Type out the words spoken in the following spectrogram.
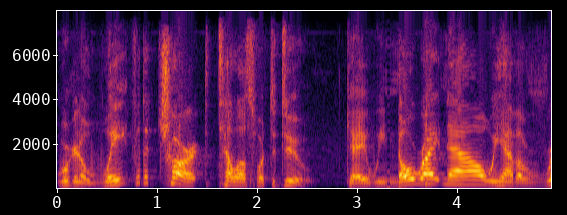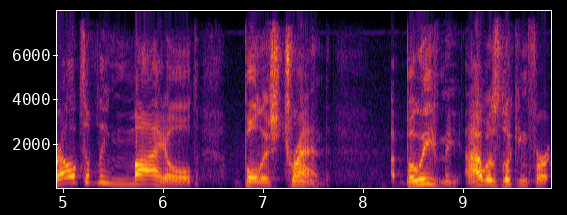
we're going to wait for the chart to tell us what to do. Okay, we know right now we have a relatively mild bullish trend. Uh, believe me, I was looking for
